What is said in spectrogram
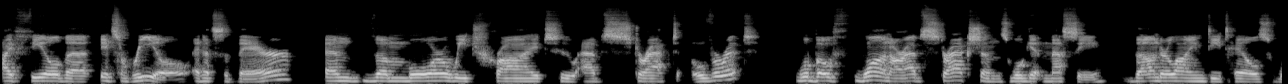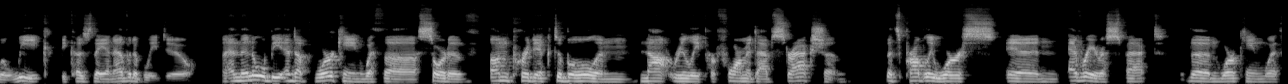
I feel that it's real and it's there. And the more we try to abstract over it, will both, one, our abstractions will get messy the underlying details will leak because they inevitably do. And then it will be end up working with a sort of unpredictable and not really performant abstraction that's probably worse in every respect than working with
